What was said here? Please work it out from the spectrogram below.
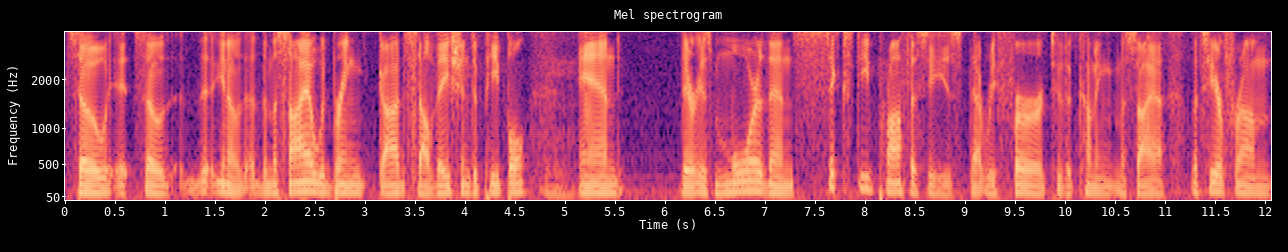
So, it, so the, you know, the, the Messiah would bring God's salvation to people, mm. and there is more than 60 prophecies that refer to the coming Messiah. Let's hear from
